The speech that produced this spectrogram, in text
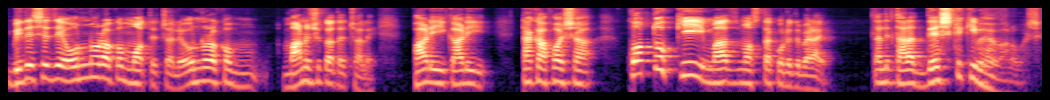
বিদেশে যে অন্য রকম মতে চলে অন্য রকম মানসিকতায় চলে, বাড়ি, গাড়ি, টাকা, পয়সা, কত কি মাঝ মস্তা করে বেড়ায়। তাহলে তারা দেশকে কীভাবে ভালোবাসে?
